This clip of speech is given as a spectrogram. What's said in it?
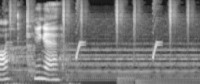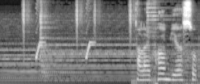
อ๋อนี่ไง อะไรเพิ่มเยอะสุด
